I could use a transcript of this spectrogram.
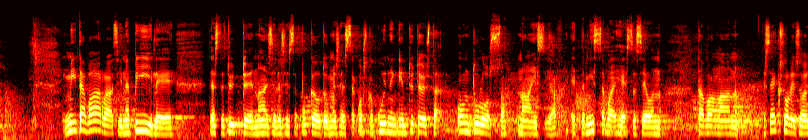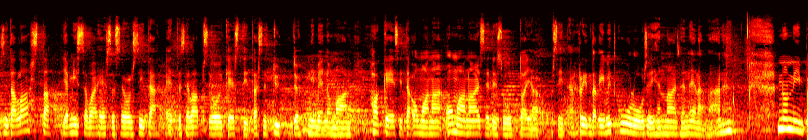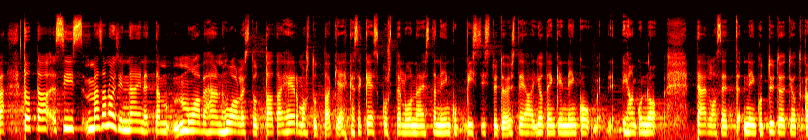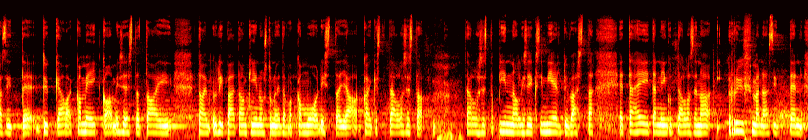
Mitä vaaraa siinä piilee tästä tyttöjen naisellisessa pukeutumisessa, koska kuitenkin tytöistä on tulossa naisia, että missä vaiheessa se on tavallaan seksuaalisoi sitä lasta ja missä vaiheessa se on sitä, että se lapsi oikeasti tai se tyttö nimenomaan hakee sitä omaa, omaa naisellisuutta ja sitä rintaliivit kuuluu siihen naisen elämään. No niinpä. Tota, siis mä sanoisin näin, että mua vähän huolestuttaa tai hermostuttaakin ehkä se keskustelu näistä niin kuin pissistytöistä ja jotenkin niin kuin, ihan kun no, tällaiset niin kuin tytöt, jotka sitten tykkää vaikka meikkaamisesta tai, tai ylipäätään kiinnostuneita vaikka muodista ja kaikesta tällaisesta, tällaisesta pinnalliseksi mieltyvästä, että heitä niin kuin tällaisena ryhmänä sitten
